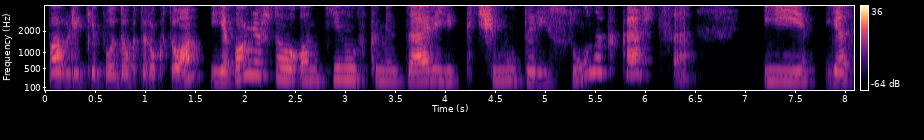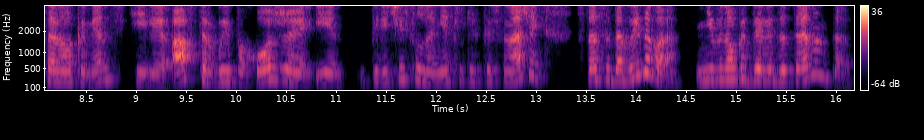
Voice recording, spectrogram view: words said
паблике по доктору Кто. И я помню, что он кинул в комментарии к чему-то рисунок, кажется, и я оставила коммент в стиле «Автор, вы похожи» и перечислила нескольких персонажей. Стаса Давыдова, немного Дэвида Теннанта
